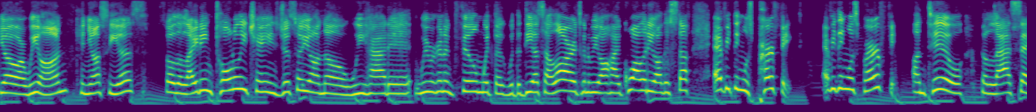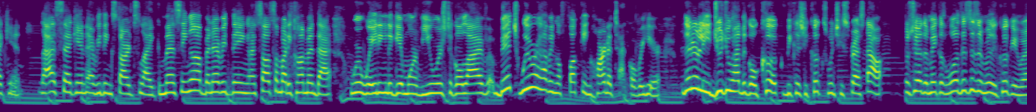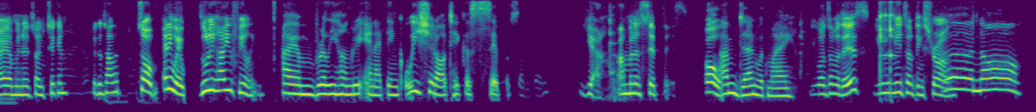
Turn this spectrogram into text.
Yo, are we on? Can y'all see us? So the lighting totally changed. Just so y'all know, we had it. We were gonna film with the with the DSLR. It's gonna be all high quality, all this stuff. Everything was perfect. Everything was perfect until the last second. Last second, everything starts like messing up and everything. I saw somebody comment that we're waiting to get more viewers to go live. Bitch, we were having a fucking heart attack over here. Literally, Juju had to go cook because she cooks when she's stressed out. So she had to make us, well, this isn't really cooking, right? I mean, it's like chicken chicken salad. So anyway, Zuli, how are you feeling? I am really hungry and I think we should all take a sip of something. Yeah, I'm gonna sip this. Oh, I'm done with my. You want some of this? You need something strong. Uh, no.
